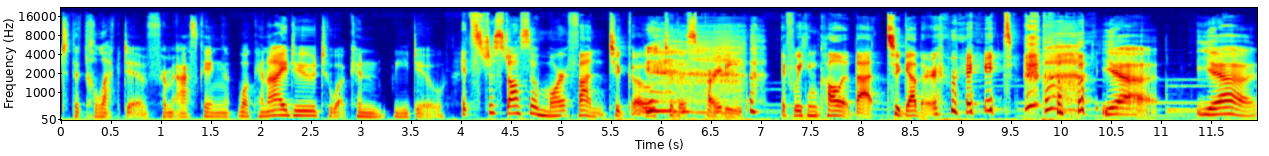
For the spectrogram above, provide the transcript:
to the collective, from asking, what can I do to what can we do? It's just also more fun to go to this party, if we can call it that, together, right? yeah. Yeah.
